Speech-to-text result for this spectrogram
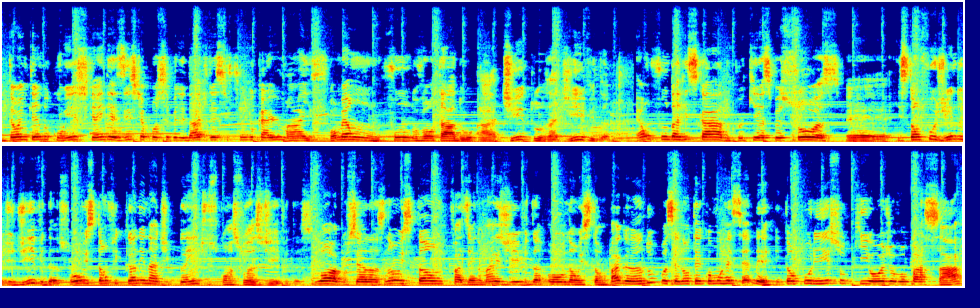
Então eu entendo com isso que ainda existe a possibilidade desse fundo cair mais. Como é um fundo voltado a títulos, a dívida, é um fundo arriscado porque as pessoas é, estão fugindo de dívidas ou estão ficando inadimplentes com as suas dívidas. Logo, se elas não estão fazendo mais dívida ou não estão pagando, você não tem como receber. Então por isso que hoje eu vou passar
